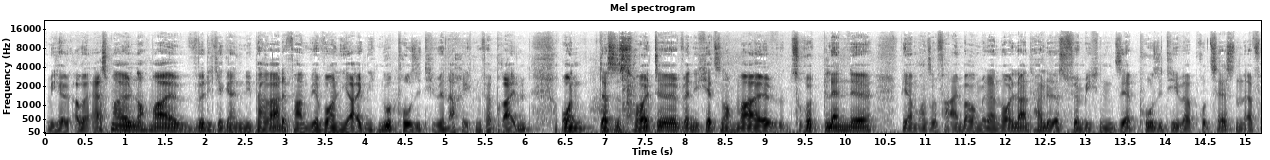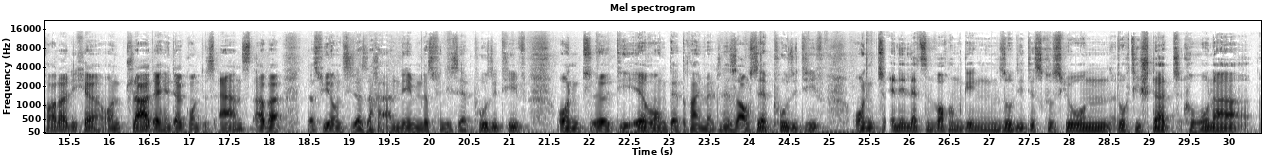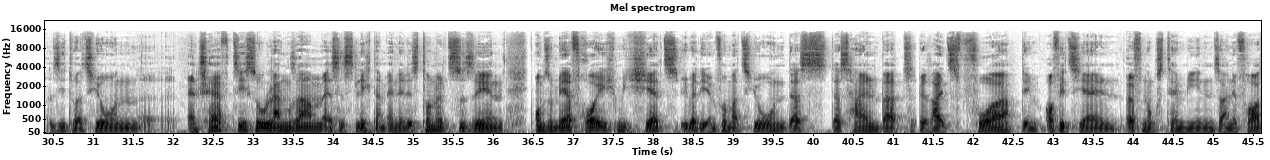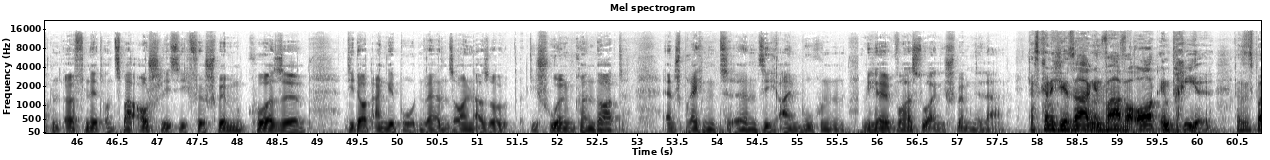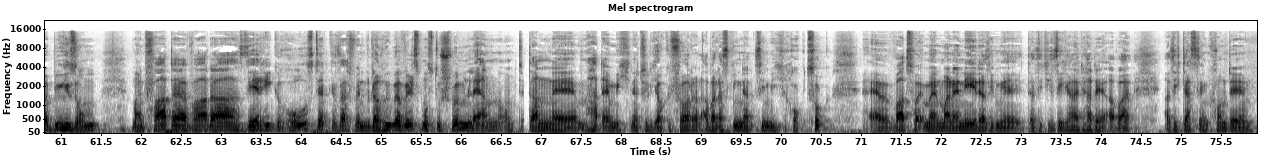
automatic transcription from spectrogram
Michael, aber erstmal nochmal würde ich dir gerne in die Parade fahren. Wir wollen hier eigentlich nur positive Nachrichten verbreiten. Und das ist heute, wenn ich jetzt nochmal zurückblende, wir haben unsere Vereinbarung mit der Neulandhalle. Das ist für mich ein sehr positiver Prozess, ein erforderlicher. Und klar, der Hintergrund ist ernst, aber dass wir uns dieser Sache annehmen, das finde ich sehr positiv. Und äh, die Ehrung der drei Menschen ist auch sehr positiv. Und in den letzten Wochen ging so die Diskussion durch die Stadt Corona Corona-Situation äh, entschärft sich so langsam. Es ist Licht am Ende des Tunnels zu sehen. Umso mehr freue ich mich jetzt über die Information, dass das Hallenbad bereits vor dem offiziellen Öffnungstermin seine Pforten öffnet und zwar ausschließlich für Schwimmkurse, die dort angeboten werden sollen. Also die Schulen können dort entsprechend äh, sich einbuchen. Michael, wo hast du eigentlich schwimmen gelernt? Das kann ich dir sagen, in Waver Ort im Priel. Das ist bei Büsum. Mein Vater war da sehr rigoros. Der hat gesagt, wenn du darüber willst, musst du schwimmen lernen. Und dann äh, hat er mich natürlich auch gefördert, aber das ging dann ziemlich ruckzuck. Er war zwar immer in meiner Nähe, dass ich mir, dass ich die Sicherheit hatte, aber als ich das denn konnte,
